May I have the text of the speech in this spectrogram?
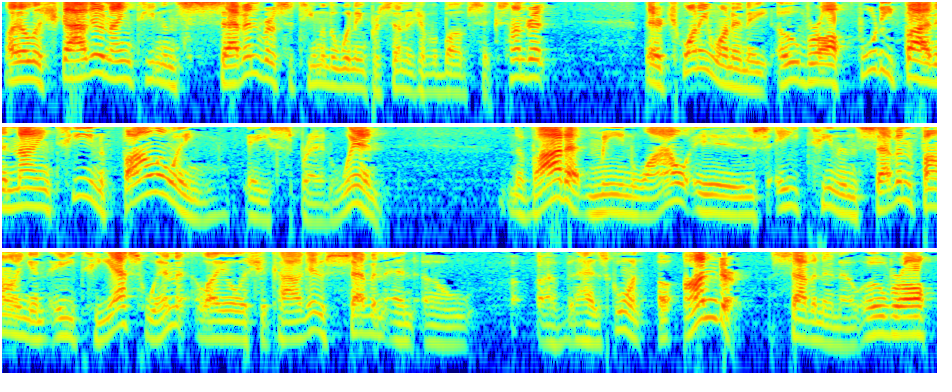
Loyola Chicago 19 and 7 versus a team with a winning percentage of above 600. They're 21 and 8 overall, 45 and 19 following a spread win. Nevada, meanwhile, is 18 and 7 following an ATS win. Loyola Chicago 7 and 0 uh, has gone uh, under 7 and 0 overall.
